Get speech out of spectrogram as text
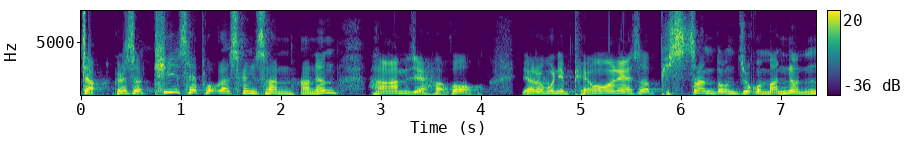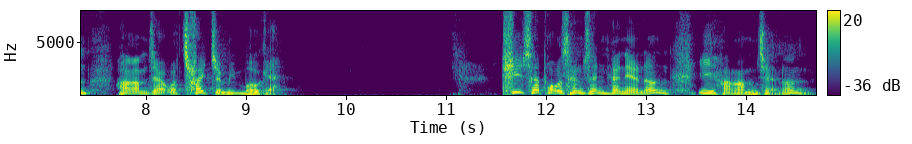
자, 그래서 T세포가 생산하는 항암제하고 여러분이 병원에서 비싼 돈 주고 맞는 항암제하고 차이점이 뭐게? T세포가 생산해내는 이 항암제는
